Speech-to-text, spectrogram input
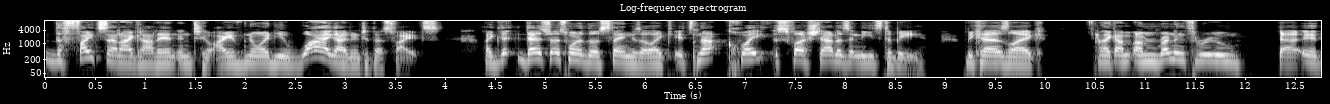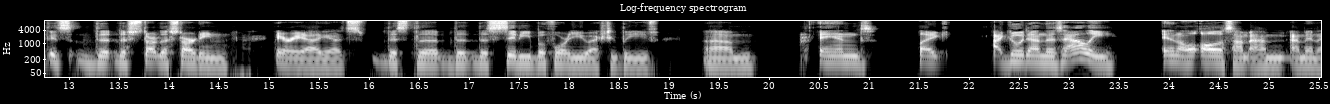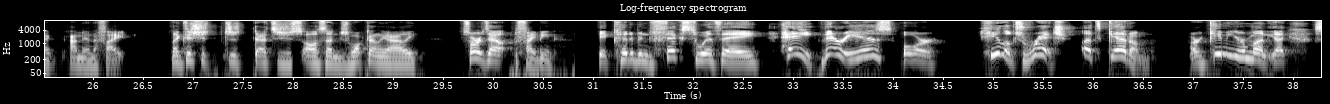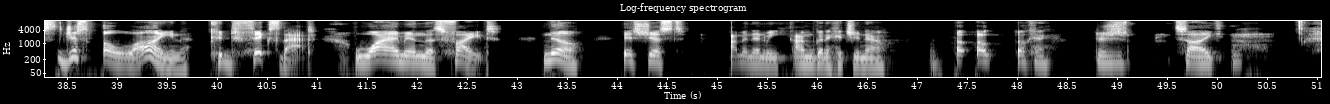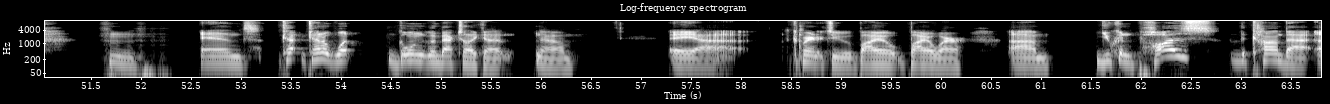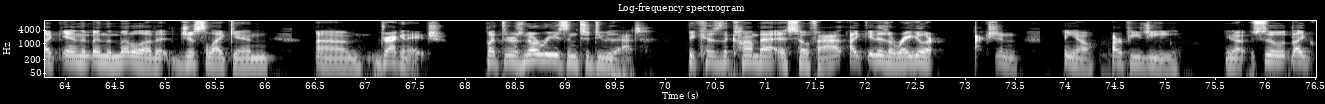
the fights that I got in, into, I have no idea why I got into those fights. Like th- that's just one of those things that like it's not quite as fleshed out as it needs to be because like like I'm I'm running through uh, it, it's the the start the starting area yeah it's this the the the city before you actually leave um and like I go down this alley and all, all of a sudden I'm I'm in a I'm in a fight like this just just that's just all of a sudden just walk down the alley swords out fighting it could have been fixed with a hey there he is or he looks rich let's get him or give me your money. Like just a line could fix that. Why I'm in this fight? No, it's just I'm an enemy. I'm gonna hit you now. Oh, oh okay. There's just it's like hmm, and kind of what going going back to like a um a uh comparing it to Bio Bioware. Um, you can pause the combat like in the in the middle of it, just like in um, Dragon Age, but there's no reason to do that because the combat is so fast. Like it is a regular action, you know, RPG. You know, so like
